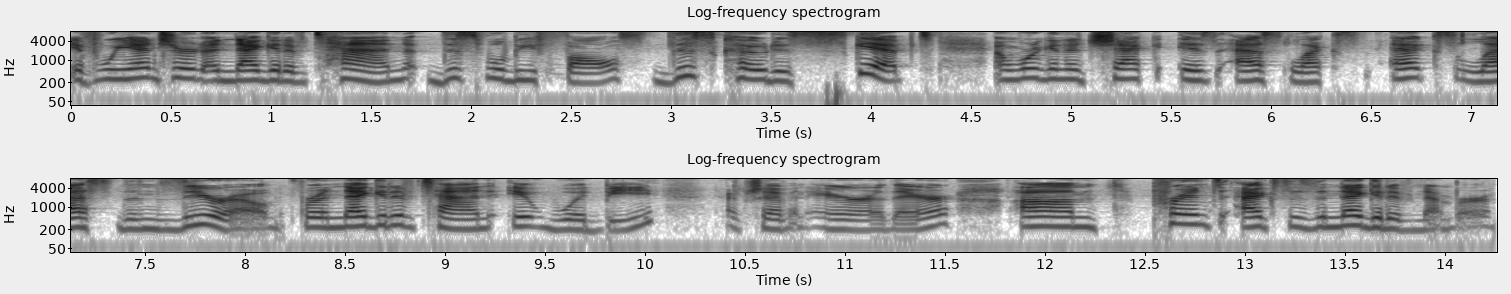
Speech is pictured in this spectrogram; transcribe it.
If we entered a negative 10, this will be false. This code is skipped, and we're going to check is s less, x less than 0. For a negative 10, it would be actually have an error there. Um, print x is a negative number.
